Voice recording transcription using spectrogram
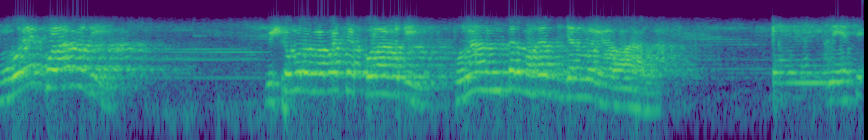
मोरे कुळामध्ये विश्वभर बाबाच्या कुळामध्ये पुन्हा नंतर महाराज जन्म घ्यावा लागला. आणि याची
